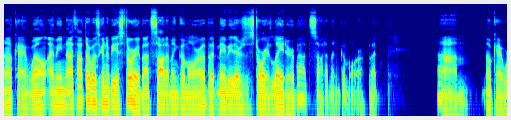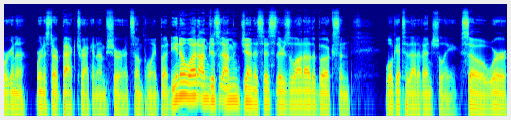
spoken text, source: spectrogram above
Okay, well, I mean, I thought there was going to be a story about Sodom and Gomorrah, but maybe there's a story later about Sodom and Gomorrah. But, um, okay, we're gonna we're gonna start backtracking, I'm sure, at some point. But you know what? I'm just I'm Genesis. There's a lot of other books, and we'll get to that eventually. So we're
